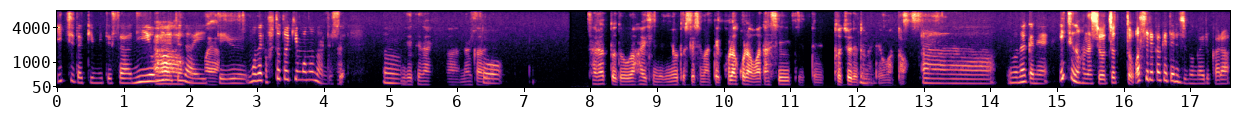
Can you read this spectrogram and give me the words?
1だけ見てさ、2を見れてないっていう、もうなんか、ふとときものなんです。うん入。れてないか。なんか、そさらっと動画配信で見ようとしてしまって、こらこら私って言って途中で止めて終わった。あーもうなんかね1の話をちょっと忘れかけてる自分がいるから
